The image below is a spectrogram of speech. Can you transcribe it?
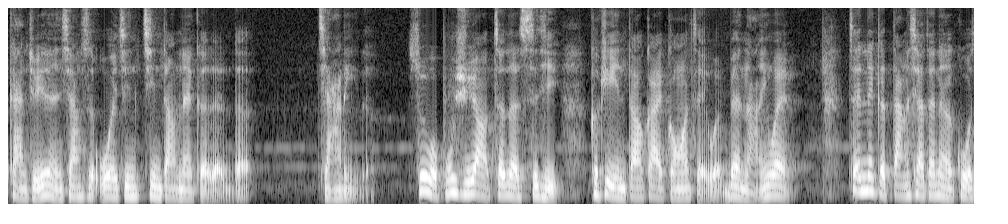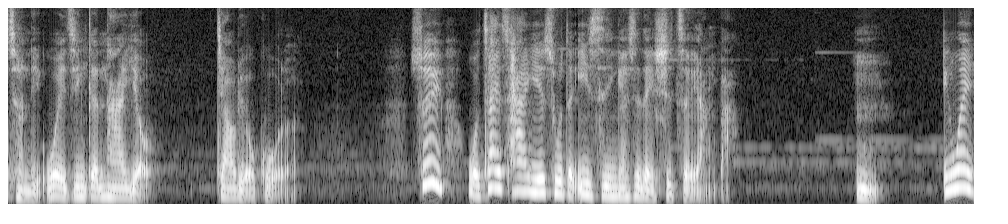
感觉也很像是我已经进到那个人的。家里了，所以我不需要真的尸体可以引导盖公啊这位问啊，因为在那个当下，在那个过程里，我已经跟他有交流过了，所以我在猜耶稣的意思应该是类似这样吧，嗯，因为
